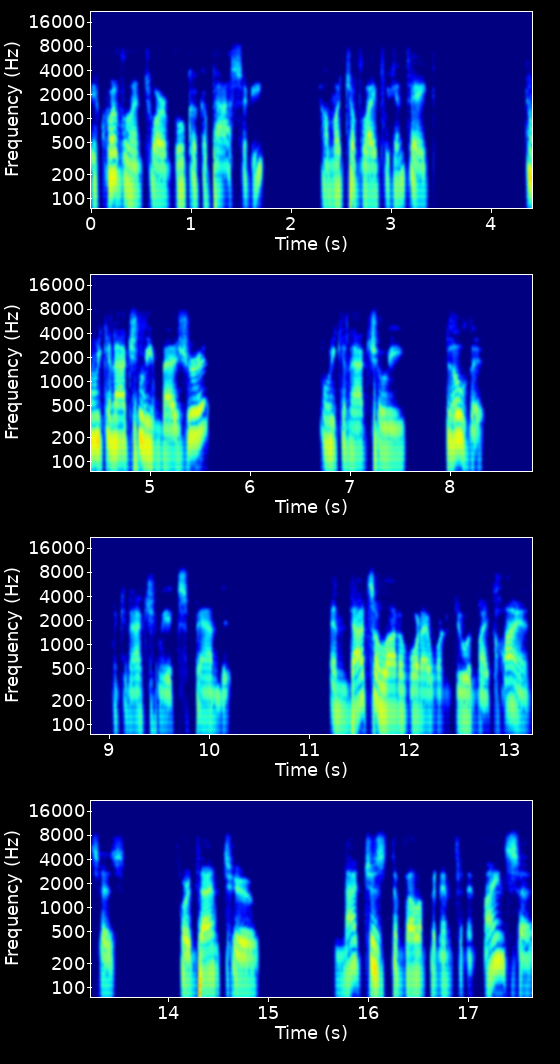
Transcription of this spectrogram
equivalent to our VUCA capacity, how much of life we can take. And we can actually measure it. And we can actually build it. We can actually expand it. And that's a lot of what I want to do with my clients is for them to not just develop an infinite mindset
